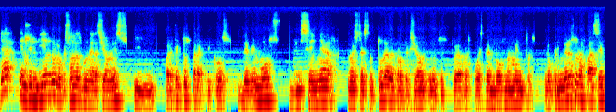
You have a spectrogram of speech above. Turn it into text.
Ya entendiendo lo que son las vulneraciones y para efectos prácticos debemos diseñar nuestra estructura de protección y nuestra estructura de respuesta en dos momentos. Lo primero es una fase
